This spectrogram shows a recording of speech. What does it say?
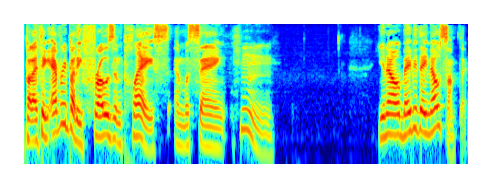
But I think everybody froze in place and was saying, hmm, you know, maybe they know something.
